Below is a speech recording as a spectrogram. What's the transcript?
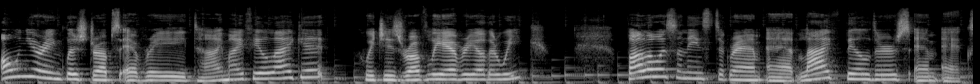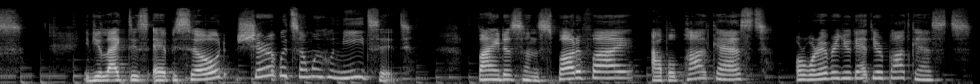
Own Your English drops every time I feel like it, which is roughly every other week. Follow us on Instagram at LifeBuildersMX. If you like this episode, share it with someone who needs it. Find us on Spotify, Apple Podcasts, or wherever you get your podcasts.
